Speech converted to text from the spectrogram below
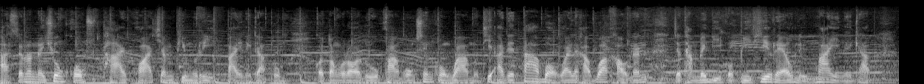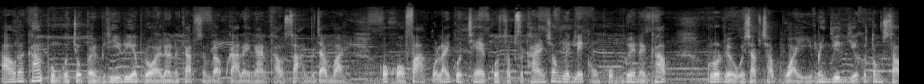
อาร์เซนอลในช่วงโค้งสุดท้ายคว้าแชมป์พรีเมียร์ลีกไปนะครับผมก็ต้องรอดูความคงเส้นคงวาเหมือนที่อาร์เตต้าบอกไว้แล้วครับว่าเขานั้นจะทำได้ดีกว่าปีที่แล้วหรือไม่นะครับเอาละครับผมก็จบไปไปที่เรียบร้อยแล้วนะครับสำหรับการรายงานข่าวสารประจำวัน ก็ขอฝากกดไลค์กดแชร์กด subscribe ช่องเล็กๆของผมด้วยนะครับรวดเร็วกระชับฉับไวไม่ยืดเยื้อก็ต้องเซา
